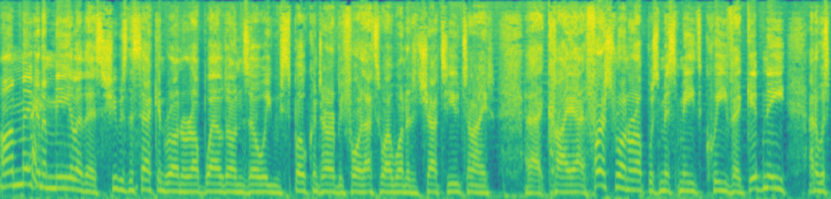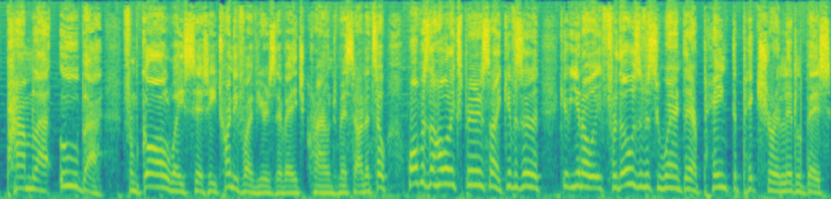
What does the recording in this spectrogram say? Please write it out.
I'm making a meal of this. She was the second runner-up. Well done, Zoe. We've spoken to her before. That's why I wanted to chat to you tonight, uh, Kaia. First runner-up was Miss Meath Caoimhe Gibney, and it was Pamela Uba from Galway City, 25 years of age, crowned Miss Ireland. So, what was the whole experience like? Give us a, give, you know, for those of us who weren't there, paint the picture a little bit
